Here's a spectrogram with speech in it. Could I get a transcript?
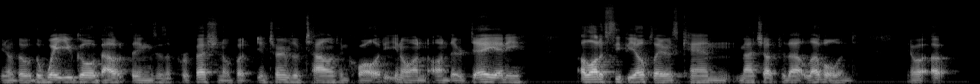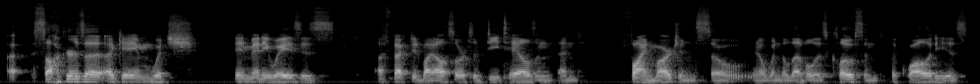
you know the the way you go about things as a professional. But in terms of talent and quality, you know, on on their day, any a lot of CPL players can match up to that level. And you know, a, a, soccer is a, a game which, in many ways, is affected by all sorts of details and and fine margins. So you know, when the level is close and the quality is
